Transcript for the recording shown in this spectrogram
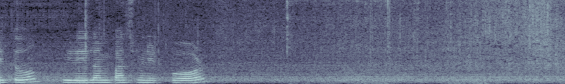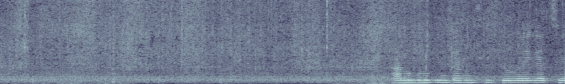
এই তো ফিরে এলাম পাঁচ মিনিট পর। আলুগুলো কিন্তু এখন সিদ্ধ হয়ে গেছে।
